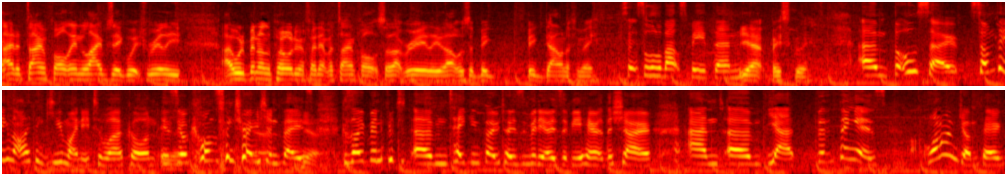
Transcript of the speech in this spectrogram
I had a time fault in Leipzig, which really, I would have been on the podium if I didn't have a time fault. So that really, that was a big, big downer for me. So it's all about speed then. Yeah, basically. Um, but also, something that I think you might need to work on is Yeah. your concentration Yeah. phase. Yeah. Because I've been um, taking photos and videos of you here at the show, and um, yeah. But the thing is, when I'm jumping,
